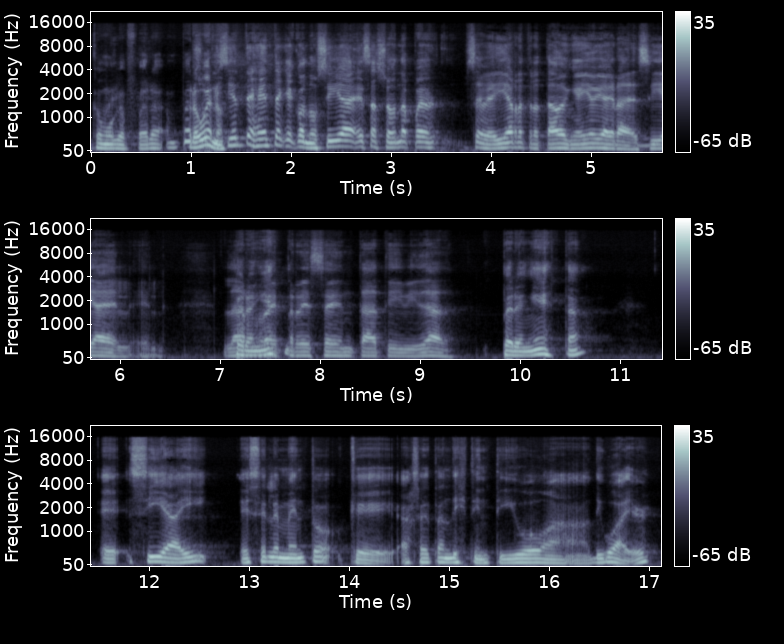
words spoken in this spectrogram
como que fuera pero bueno. suficiente gente que conocía esa zona pues se veía retratado en ello y agradecía el, la representatividad. Pero en esta eh, sí hay ese elemento que hace tan distintivo a The Wire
